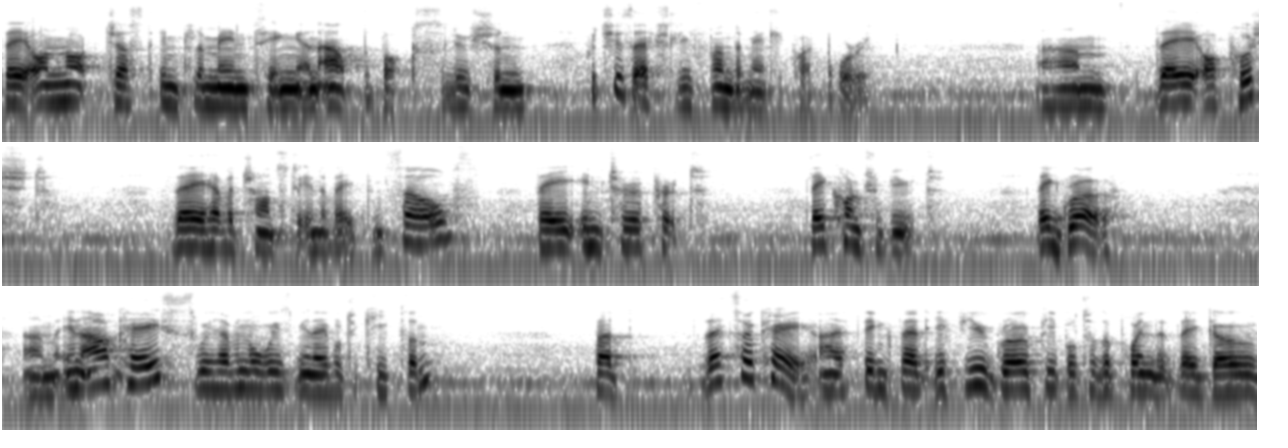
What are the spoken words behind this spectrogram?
They are not just implementing an out-the-box solution, which is actually fundamentally quite boring. Um, they are pushed, they have a chance to innovate themselves, they interpret, they contribute, they grow. Um, in our case, we haven't always been able to keep them, but that's okay. I think that if you grow people to the point that they go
